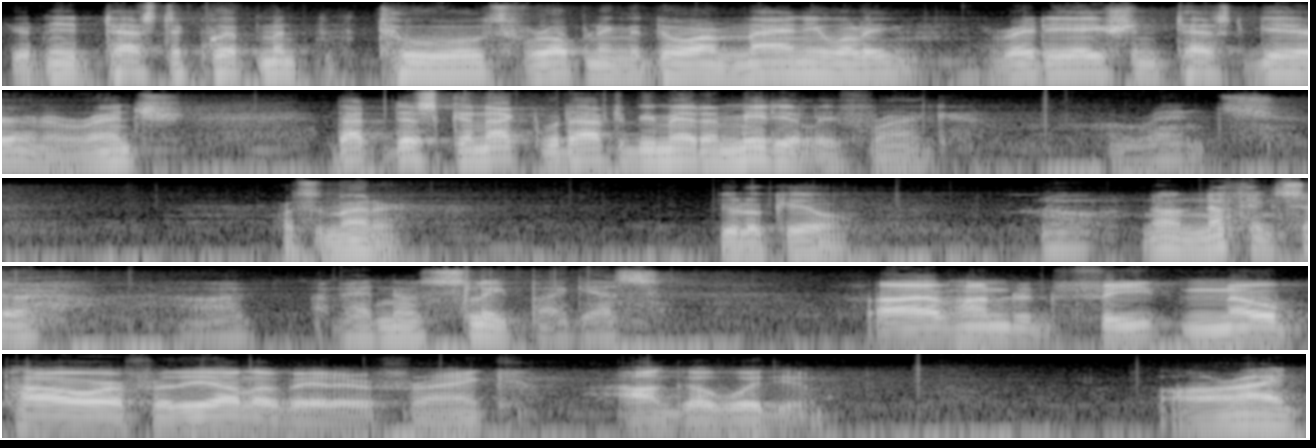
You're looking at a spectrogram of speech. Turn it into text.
You'd need test equipment, tools for opening the door manually, radiation test gear, and a wrench. That disconnect would have to be made immediately, Frank. A wrench? What's the matter? You look ill. No, no, nothing, sir. I've, I've had no sleep, I guess. 500 feet and no power for the elevator, Frank. I'll go with you. All right.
